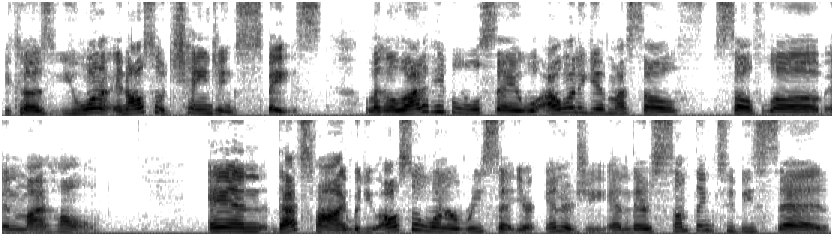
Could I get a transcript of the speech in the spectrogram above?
because you want to, and also changing space. Like a lot of people will say, well, I want to give myself self love in my home. And that's fine, but you also want to reset your energy. And there's something to be said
